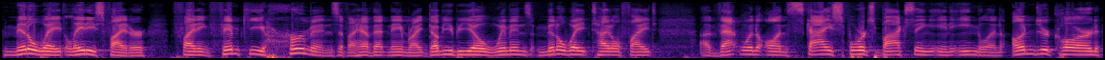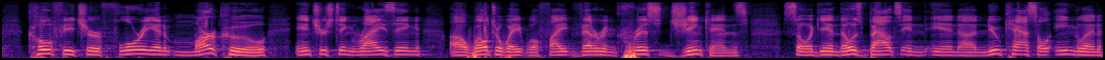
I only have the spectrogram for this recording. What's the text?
middleweight ladies fighter fighting Femke Hermans, if I have that name right, WBO women's middleweight title fight. Uh, that one on Sky Sports Boxing in England. Undercard co feature Florian Marku, interesting rising uh, welterweight, will fight veteran Chris Jenkins. So, again, those bouts in, in uh, Newcastle, England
